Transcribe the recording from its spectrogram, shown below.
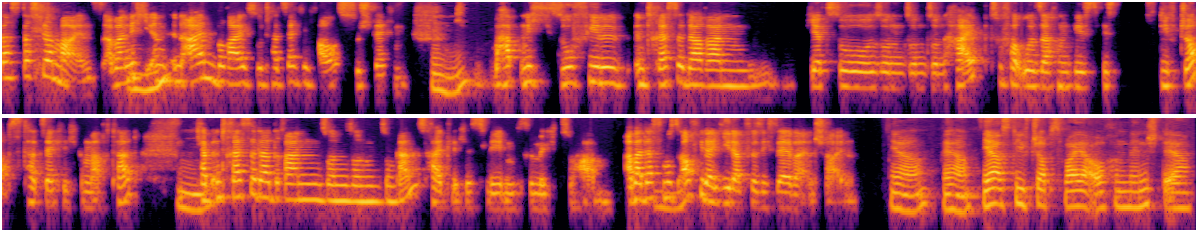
das, das wäre meins. Aber nicht mhm. in, in einem Bereich so tatsächlich rauszustechen. Mhm. Ich habe nicht so viel Interesse daran, jetzt so, so, ein, so, so ein Hype zu verursachen, wie es, Steve Jobs tatsächlich gemacht hat. Mhm. Ich habe Interesse daran, so ein, so, ein, so ein ganzheitliches Leben für mich zu haben. Aber das muss mhm. auch wieder jeder für sich selber entscheiden. Ja, ja. Ja, Steve Jobs war ja auch ein Mensch, der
